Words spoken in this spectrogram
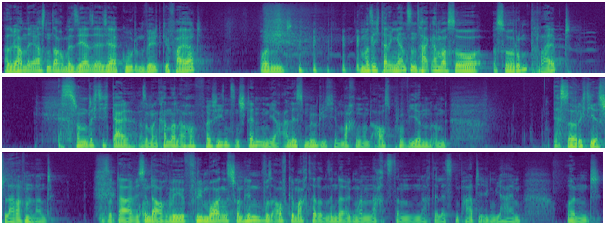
also wir haben den ersten Tag immer sehr, sehr, sehr gut und wild gefeiert. Und wenn man sich da den ganzen Tag einfach so, so rumtreibt, ist schon richtig geil. Also man kann dann auch auf verschiedensten Ständen ja alles Mögliche machen und ausprobieren und das ist so ein richtiges Schlaraffenland. Also da, wir sind da auch früh morgens schon hin, wo es aufgemacht hat und sind da irgendwann nachts dann nach der letzten Party irgendwie heim. Und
